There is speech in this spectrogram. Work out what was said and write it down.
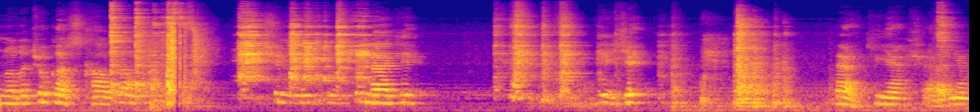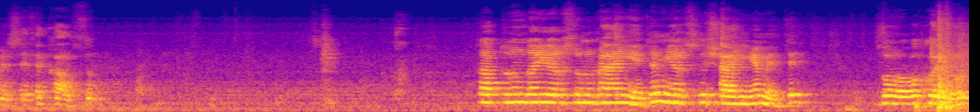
Buna da çok az kaldı ama şimdi dursun belki gece belki yer şahin yemese de kalsın. Tatlının da yarısını ben yedim, yarısını Şahin yemedi. Dolaba koyalım.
